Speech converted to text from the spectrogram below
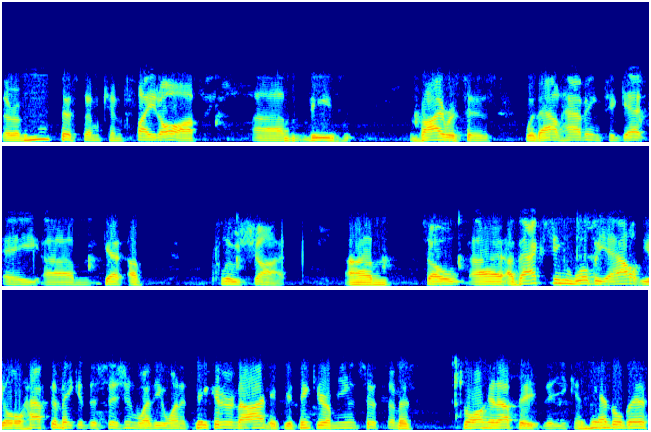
their immune system can fight off um, these viruses without having to get a um, get a flu shot. Um, so uh, a vaccine will be out. You'll have to make a decision whether you want to take it or not. If you think your immune system is strong enough that, that you can handle this,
